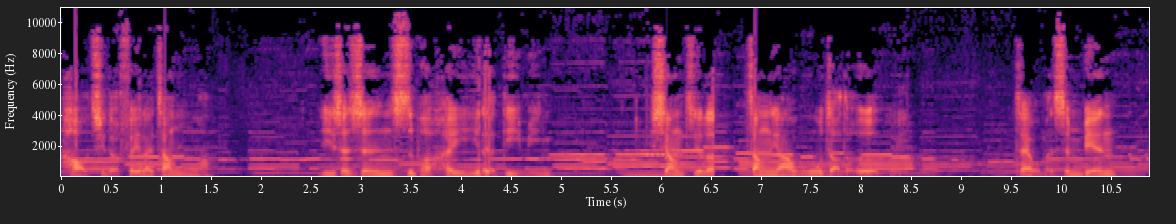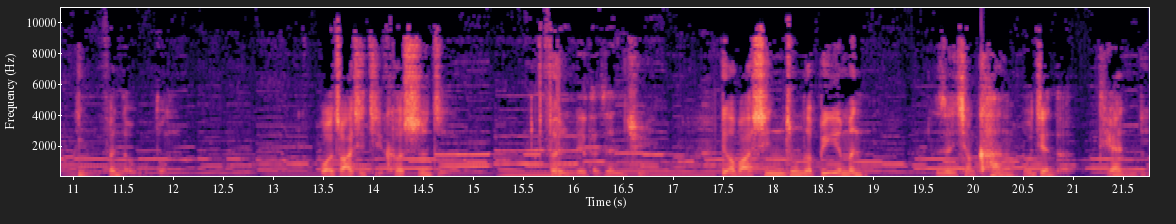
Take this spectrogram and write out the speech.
好奇地飞来张望，一声声撕破黑夜的地鸣，像极了张牙舞爪的恶鬼，在我们身边兴奋地舞动。我抓起几颗石子，奋力地扔去。要把心中的憋闷扔向看不见的天地。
